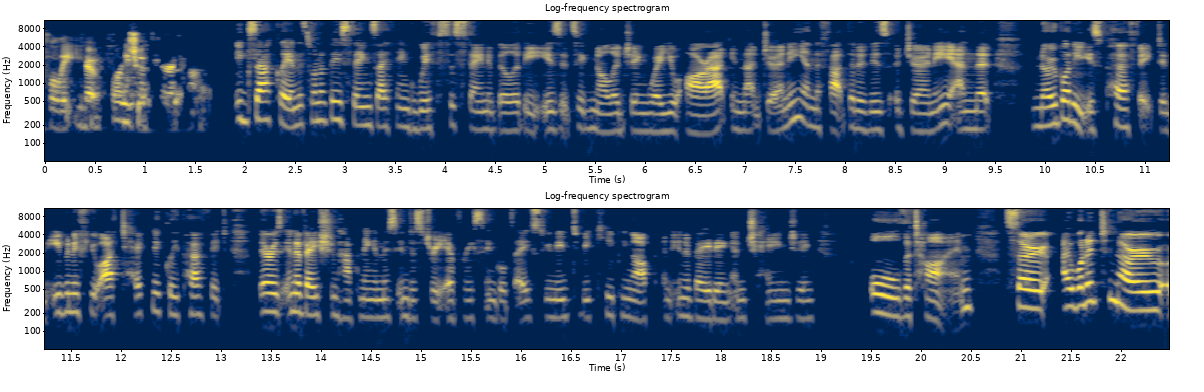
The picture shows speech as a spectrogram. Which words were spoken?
fully, you know, fully transparent Exactly. And it's one of these things I think with sustainability is it's acknowledging where you are at in that journey and the fact that it is a journey and that nobody is perfect. And even if you are technically perfect, there is innovation happening in this industry every single day. So you need to be keeping up and innovating and changing all the time. So I wanted to know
